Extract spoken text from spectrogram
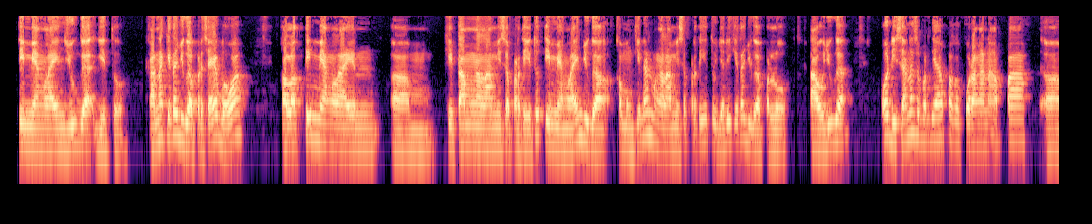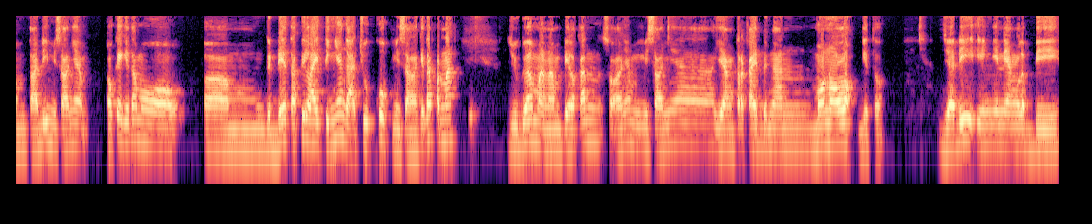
tim yang lain juga gitu. Karena kita juga percaya bahwa kalau tim yang lain um, kita mengalami seperti itu, tim yang lain juga kemungkinan mengalami seperti itu. Jadi kita juga perlu tahu juga oh di sana seperti apa kekurangan apa um, tadi misalnya oke okay, kita mau um, gede tapi lightingnya nggak cukup misalnya kita pernah juga menampilkan soalnya misalnya yang terkait dengan monolog gitu. Jadi ingin yang lebih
